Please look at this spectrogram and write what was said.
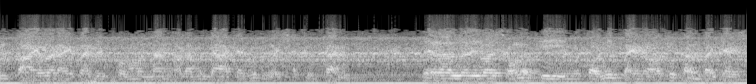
นตายวันไรไปเป็นพรหมนั้นอรบรรดาจะรู้ไว้ชัดทุกท่านเวลาเลยมาสองนาทีตอนนี้ไปหนอทุกท่านไปใจส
